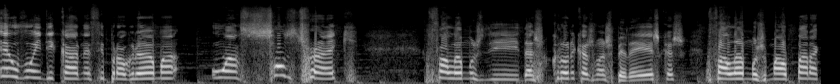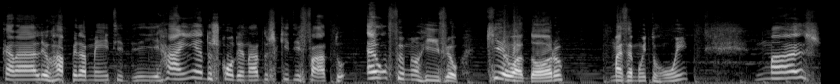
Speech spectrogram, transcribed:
Eu vou indicar nesse programa uma soundtrack. Falamos de, das crônicas vampirescas, falamos mal para caralho rapidamente de Rainha dos Condenados, que de fato é um filme horrível que eu adoro, mas é muito ruim. Mas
